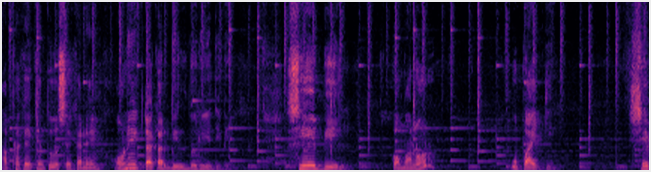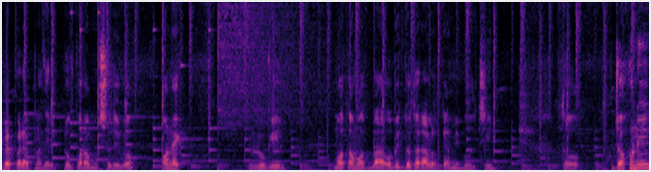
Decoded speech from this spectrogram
আপনাকে কিন্তু সেখানে অনেক টাকার বিল ধরিয়ে দিবে। সে বিল কমানোর উপায় কী? সে ব্যাপারে আপনাদের একটু পরামর্শ দেব। অনেক রুগীর মতামত বা অভিজ্ঞতার আলোকে আমি বলছি। তো যখনই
